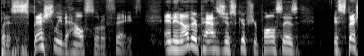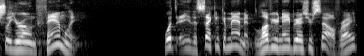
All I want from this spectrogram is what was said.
but especially the household of faith. And in other passages of Scripture, Paul says, especially your own family. What, eh, the second commandment, love your neighbor as yourself, right?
